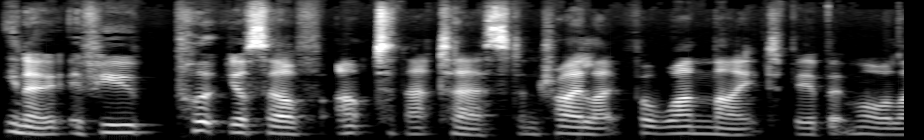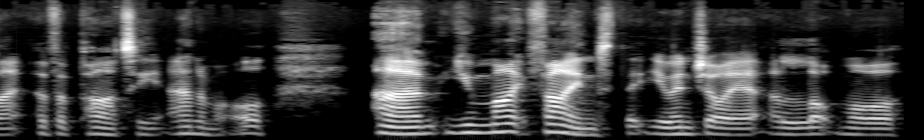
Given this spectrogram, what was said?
you know, if you put yourself up to that test and try like for one night to be a bit more like of a party animal, um, you might find that you enjoy it a lot more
